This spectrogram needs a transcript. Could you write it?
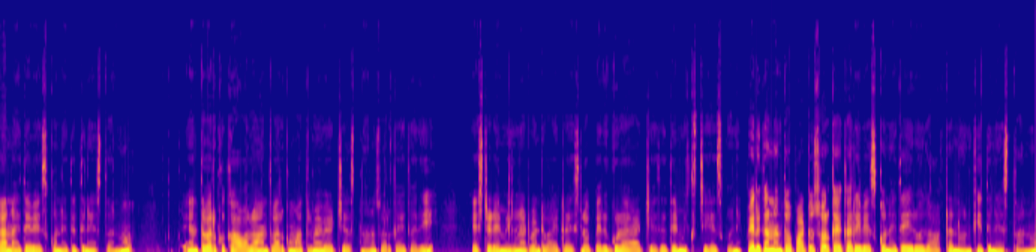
దాన్ని అయితే వేసుకొని అయితే తినేస్తాను. ఎంతవరకు కావాలో అంతవరకు మాత్రమే వెయిట్ చేస్తున్నాను సొరకాయ కర్రీ. ఎస్టర్డే మిగిలినటువంటి వైట్ రైస్లో పెరుగు కూడా యాడ్ చేసి అయితే మిక్స్ చేసుకొని పెరుగన్నంతో పాటు సొరకాయ కర్రీ వేసుకొని అయితే ఈరోజు ఆఫ్టర్నూన్కి తినేస్తాను.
